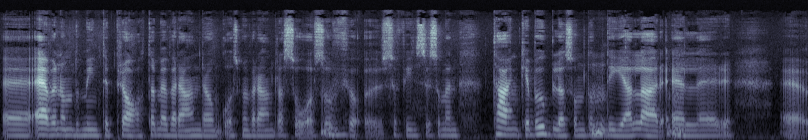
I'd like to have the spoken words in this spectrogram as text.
eh, även om de inte pratar med varandra, umgås med varandra så, så, Mm. så finns det som en tankebubbla som de delar Mm. eller eh,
